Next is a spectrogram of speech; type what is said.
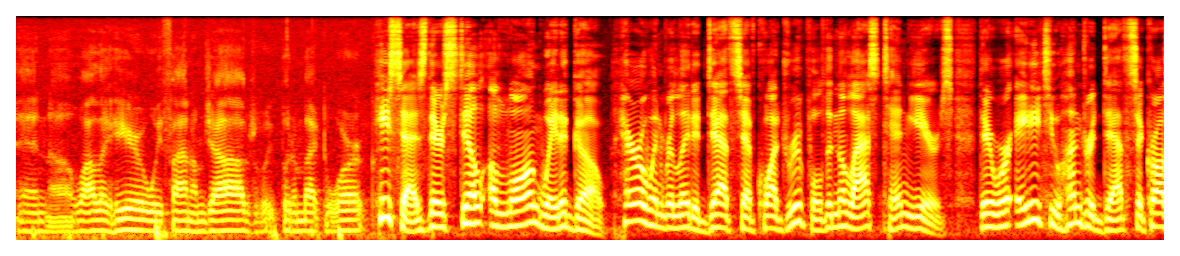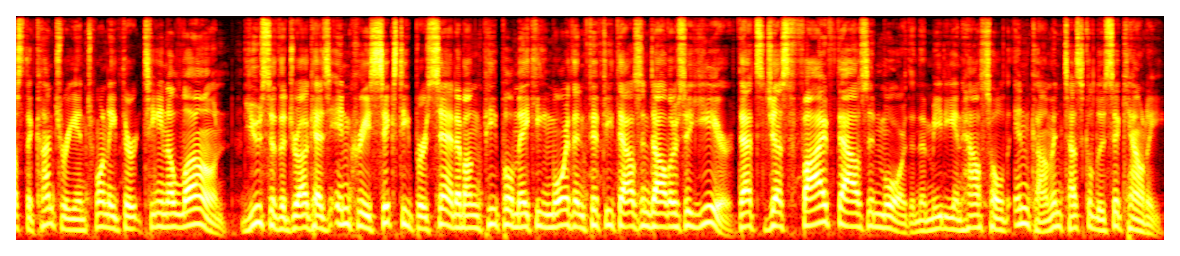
And uh, while they're here, we find them jobs, we put them back to work. He says there's still a long way to go. Heroin related deaths have quadrupled in the last 10 years. There were 8,200 deaths across the country in 2013 alone. Use of the drug has increased 60% among people making more than $50,000 a year. That's just 5,000 more than the median household income in Tuscaloosa County.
